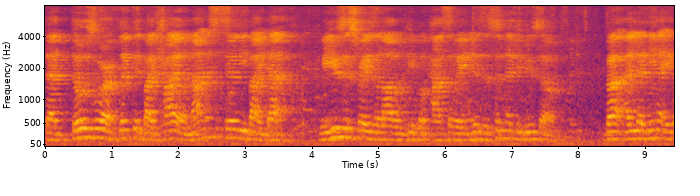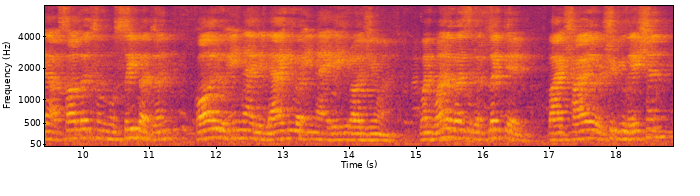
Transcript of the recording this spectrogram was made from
that those who are afflicted by trial, not necessarily by death. We use this phrase a lot when people pass away, and it is a sunnah to do so. But الَّذِينَ إِذَا أَصَابَتْهُمْ مُصِيبَةٌ قالوا إنا لله وإنا إليه راجعون. When one of us is afflicted by trial or tribulation,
